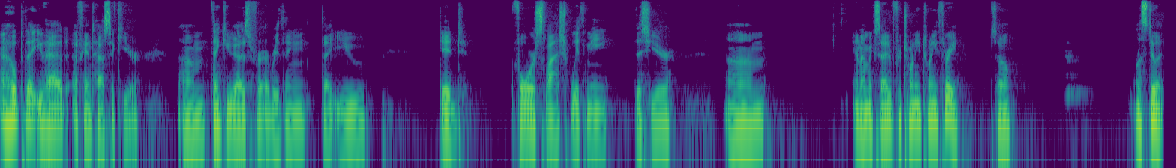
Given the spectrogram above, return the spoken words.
I hope that you had a fantastic year. Um, thank you guys for everything that you did for slash with me this year. Um, and I'm excited for 2023. So let's do it.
